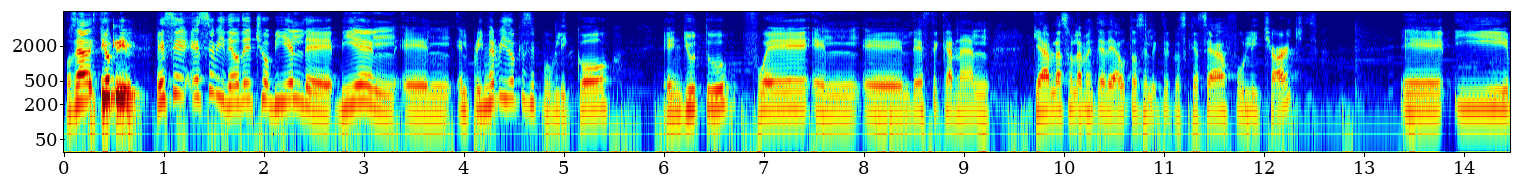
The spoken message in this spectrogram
O sea, ese, ese video, de hecho, vi el de. Vi el, el, primer video que se publicó en YouTube. Fue el, de este canal que habla solamente de autos eléctricos que sean fully charged. Eh, y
